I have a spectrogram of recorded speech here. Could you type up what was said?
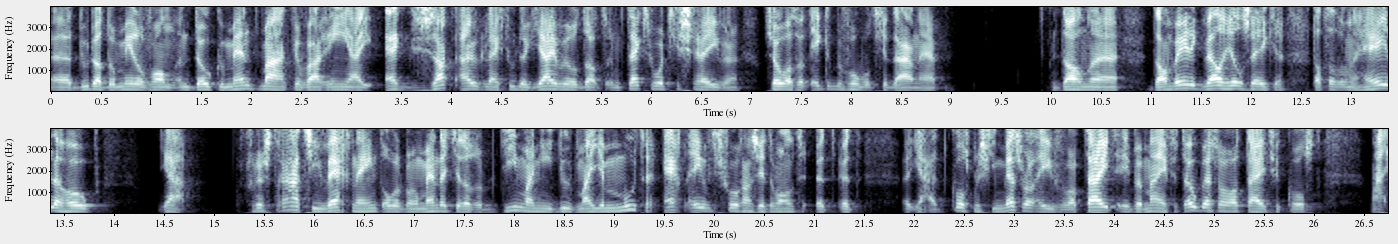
Uh, doe dat door middel van een document maken waarin jij exact uitlegt hoe dat jij wil dat een tekst wordt geschreven. Zoals dat ik het bijvoorbeeld gedaan heb. Dan, uh, dan weet ik wel heel zeker dat dat een hele hoop ja, frustratie wegneemt op het moment dat je dat op die manier doet. Maar je moet er echt eventjes voor gaan zitten, want het, het, eh, ja, het kost misschien best wel even wat tijd. Eh, bij mij heeft het ook best wel wat tijd gekost. Maar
